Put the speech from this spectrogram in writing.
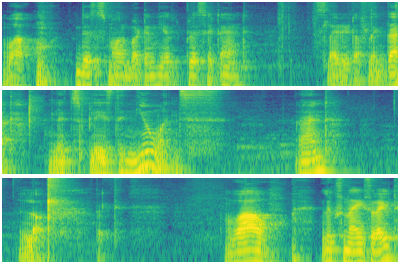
Wow. There's a small button here. Press it and slide it off like that. Let's place the new ones and lock. Right. Wow. Looks nice, right?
